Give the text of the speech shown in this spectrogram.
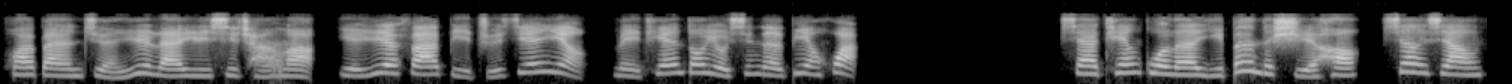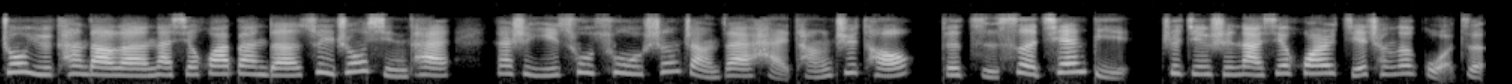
花瓣卷越来越细长了，也越发笔直坚硬，每天都有新的变化。夏天过了一半的时候，向向终于看到了那些花瓣的最终形态，那是一簇簇生长在海棠枝头的紫色铅笔，这竟是那些花结成的果子。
